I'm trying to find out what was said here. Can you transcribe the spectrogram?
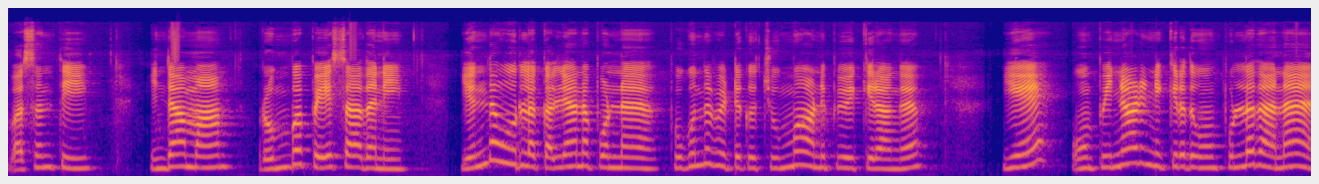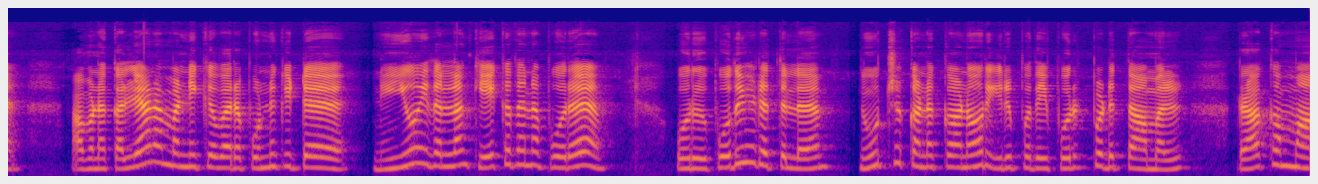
வசந்தி. இந்தாம்மா ரொம்ப பேசாத நீ. எந்த ஊரில் கல்யாண பொண்ணை புகுந்த வீட்டுக்கு சும்மா அனுப்பி வைக்கிறாங்க? ஏன்? உன் பின்னாடி நிற்கிறது உன் புள்ள தானே அவனை கல்யாணம் பண்ணிக்க வர பொண்ணுக்கிட்ட நீயும் இதெல்லாம் கேட்க தானே போகிற ஒரு பொது இடத்துல நூற்றுக்கணக்கானோர் இருப்பதை பொருட்படுத்தாமல் ராக்கம்மா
